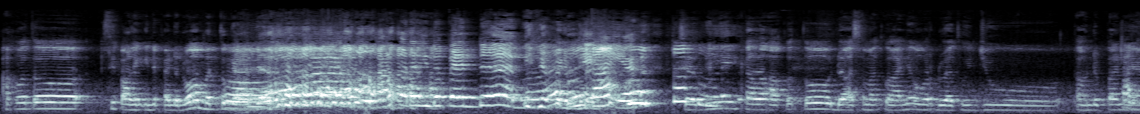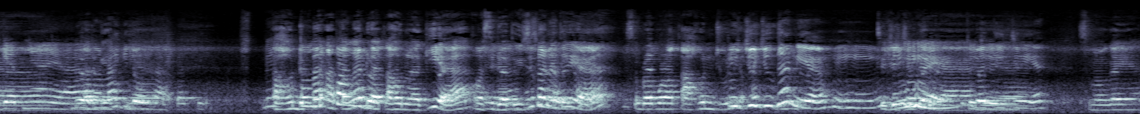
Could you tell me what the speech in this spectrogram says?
aku tuh si paling independen woman tuh gak ada Alpha dan independen. Independen. Iya, ya. jadi kalau aku tuh udah sama Tuhannya umur 27 tahun depan ya Targetnya ya. Dua tahun lagi dong kak. berarti. tahun depan atau enggak dua tahun lagi ya masih Iya, 27 kan itu ya sebelum ulang tahun Juli Tujuh juga nih ya. Tujuh juga ya Dua tujuh ya. semoga ya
